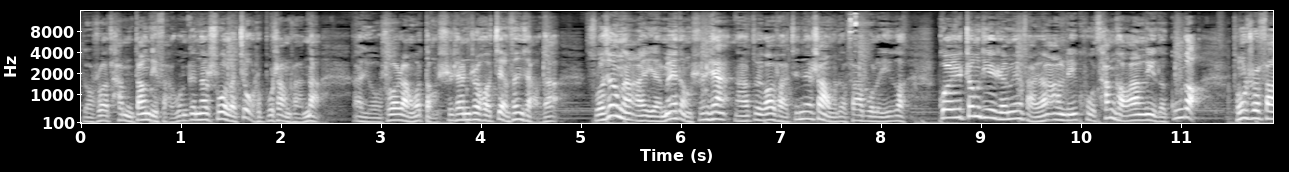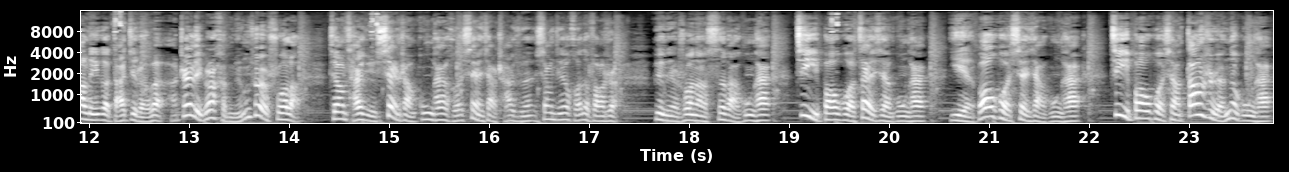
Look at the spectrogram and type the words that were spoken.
有说他们当地法官跟他说了就是不上传的，啊，有说让我等十天之后见分晓的。所幸呢，啊，也没等十天。那最高法今天上午就发布了一个关于征集人民法院案例库参考案例的公告，同时发了一个答记者问啊，这里边很明确说了，将采取线上公开和线下查询相结合的方式。并且说呢，司法公开既包括在线公开，也包括线下公开，既包括向当事人的公开，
